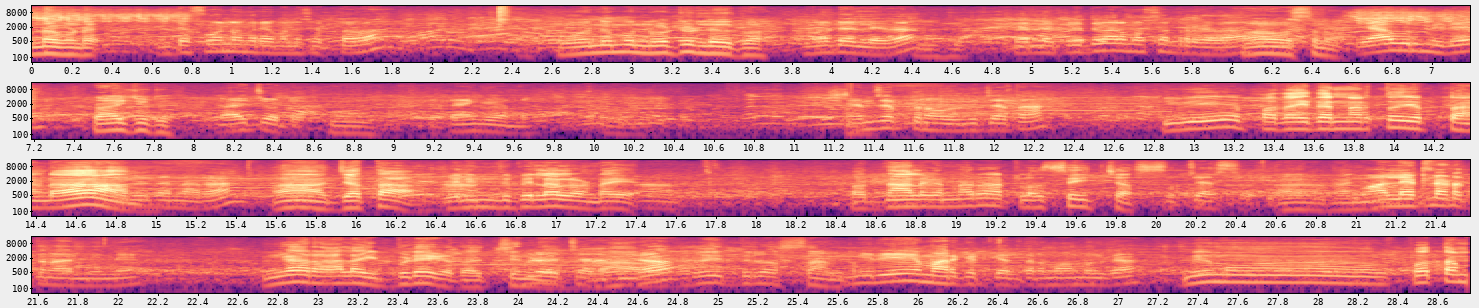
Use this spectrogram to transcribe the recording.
ఉండకుండా ఇంటే ఫోన్ నెంబర్ ఏమైనా చెప్తావా? ఫోన్ నెంబర్ నోటెడ్ లేదు బా నోటే లేదా? సరే ప్రతి వారం వస్తుంటారు కదా? వస్తున్నాం. యా ఊరు మీదే? రాయచోటి. రాయచోటు. థ్యాంక్ యూ అన్న. ఎంత చెప్తున్నావు ఇవి జత ఇవి పదహైదున్నరతో చెప్తాడా. జత. ఎనిమిది పిల్లలు ఉన్నాయి పద్నాలుగున్నర అట్లా వస్తే ఇచ్చేస్తా. వాళ్ళు ఎట్లా అడుగుతున్నారు నిన్నే? ఇంకా రాలే ఇప్పుడే కదా వచ్చింది. ఇద్దరు వస్తాను మీరు మార్కెట్కి వెళ్తారు మామూలుగా? మేము పోతాం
